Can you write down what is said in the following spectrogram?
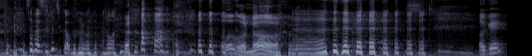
Sampai sekarang juga bukan wartawan. Oh no. Oke,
